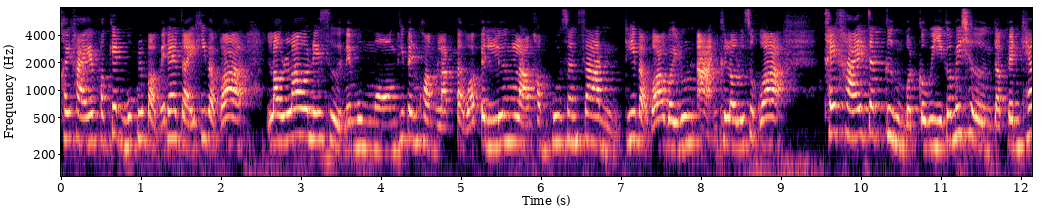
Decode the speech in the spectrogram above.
คล้ายๆ pocket book หรือเปล่าไม่แน่ใจที่แบบว่า เราเล่าในสื่อในมุมมองที่เป็นความรัก แต่ว่าเป็นเรื่องราวคำพูดสั้น ๆ ที่แบบว่าวัยรุ่นอ่าน คือเรารู้สึกว่าคล้ายๆ จะกึ่งบทกวีก็ไม่เชิง แต่เป็นแค่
